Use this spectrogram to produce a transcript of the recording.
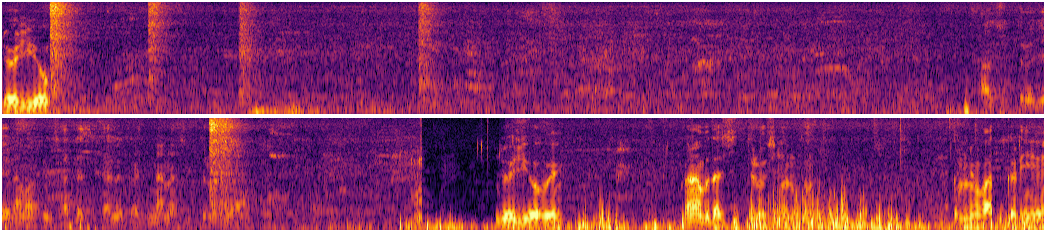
જોઈ લ્યો. આ ચિત્રો જે રામાપીર સાથે થયેલ ઘટનાના ચિત્રો છે જોઈ લ્યો હવે. ઘણા બધા ચિત્રો છે એમ તો. તમને વાત કરીએ.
